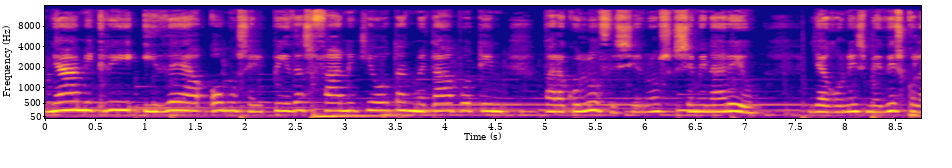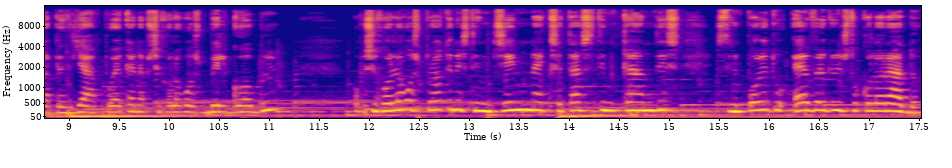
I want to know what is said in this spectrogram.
Μια μικρή ιδέα όμως ελπίδας φάνηκε όταν μετά από την παρακολούθηση ενός σεμιναρίου για γονείς με δύσκολα παιδιά που έκανε ο ψυχολόγος Bill Goble, ο ψυχολόγος πρότεινε στην Τζιν να εξετάσει την Κάντις στην πόλη του Evergreen στο Κολοράντο,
